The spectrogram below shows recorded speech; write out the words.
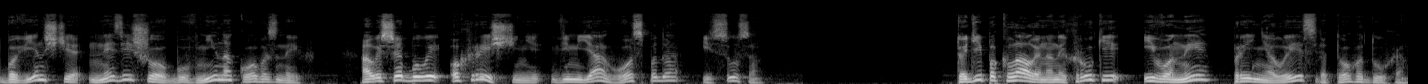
бо він ще не зійшов був ні на кого з них, а лише були охрещені в ім'я Господа Ісуса. Тоді поклали на них руки, і вони прийняли Святого Духа.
